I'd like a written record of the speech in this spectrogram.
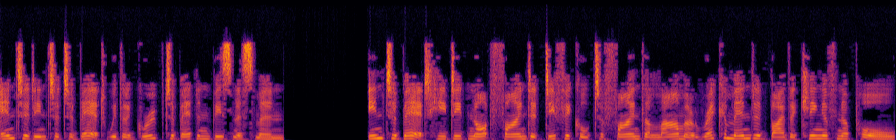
entered into Tibet with a group Tibetan businessmen. In Tibet he did not find it difficult to find the Lama recommended by the King of Nepal.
